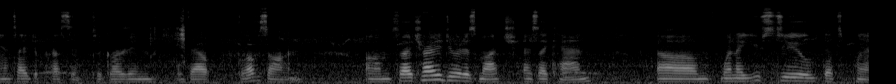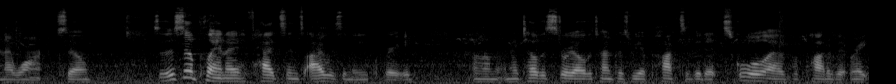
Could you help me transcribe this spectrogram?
antidepressant to garden without gloves on. Um, so I try to do it as much as I can. Um, when I used to, that's a plant I want. So, so this is a plant I've had since I was in eighth grade. Um, and I tell this story all the time because we have pots of it at school. I have a pot of it right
